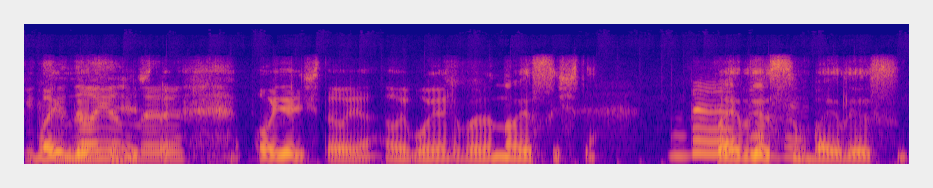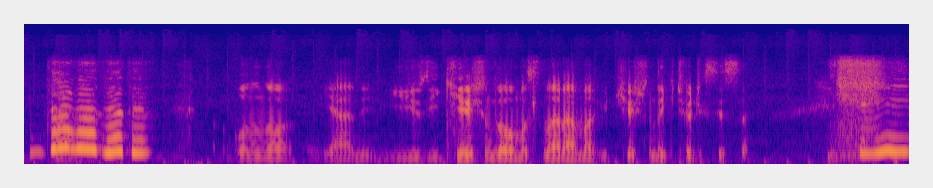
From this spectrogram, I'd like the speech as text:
bütün Bayılıyorsun ya oyunların. Oya işte Oya. Oya Oya ile Baran'ın Oya'sı işte. Bayılıyorsun, bayılıyorsun. Onun o yani 102 yaşında olmasına rağmen 3 yaşındaki çocuk sesi.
